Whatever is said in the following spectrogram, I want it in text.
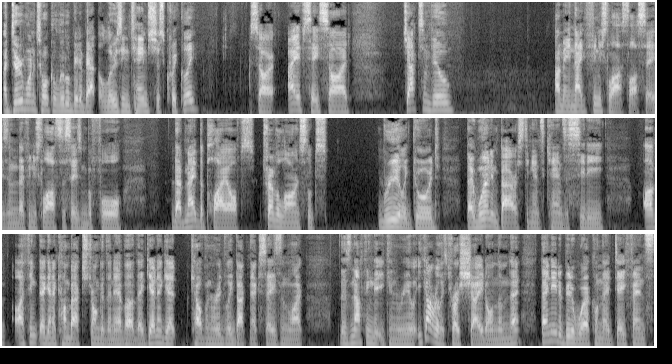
I do want to talk a little bit about the losing teams just quickly. So, AFC side, Jacksonville. I mean, they finished last last season. They finished last the season before. They've made the playoffs. Trevor Lawrence looks really good. They weren't embarrassed against Kansas City. I, I think they're going to come back stronger than ever. They're going to get Calvin Ridley back next season. Like, there's nothing that you can really you can't really throw shade on them. They they need a bit of work on their defense.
